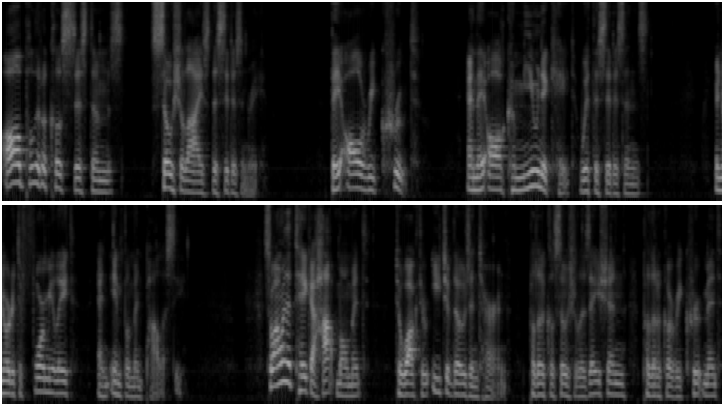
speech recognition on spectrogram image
All political systems socialize the citizenry. They all recruit and they all communicate with the citizens in order to formulate and implement policy. So I want to take a hot moment to walk through each of those in turn political socialization, political recruitment,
